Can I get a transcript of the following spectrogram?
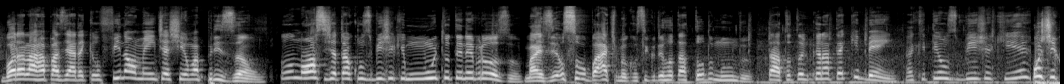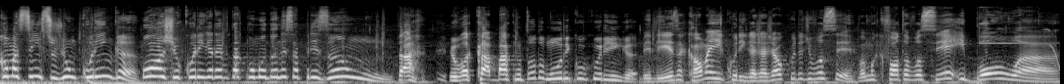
Bora lá, rapaziada, que eu finalmente achei uma prisão. Nossa, já tá com uns bichos aqui muito tenebroso. Mas eu sou o Batman, eu consigo derrotar todo mundo. Tá, tô tancando até que bem. Aqui tem uns bichos aqui. Oxi, como assim? Surgiu um Coringa. Oxi, o Coringa deve estar tá comandando essa prisão. Tá, eu vou acabar com todo mundo e com o Coringa. Beleza, calma aí, Coringa. Já já eu cuido de você. Vamos que falta você e boa.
